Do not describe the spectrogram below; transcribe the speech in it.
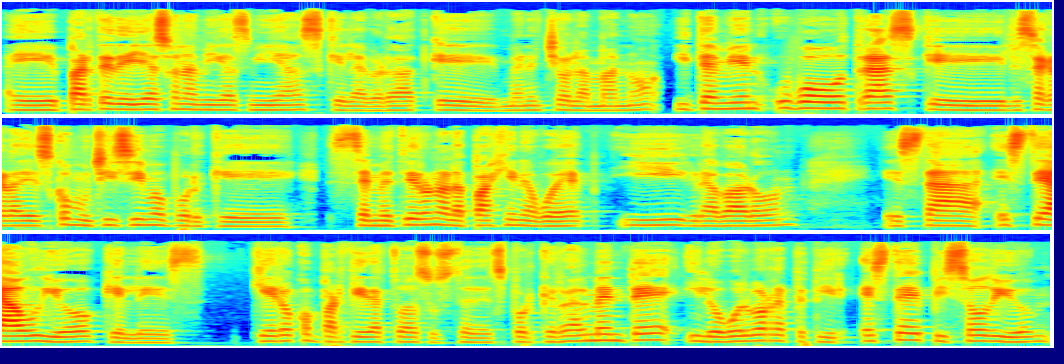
Eh, parte de ellas son amigas mías que la verdad que me han echado la mano. Y también hubo otras que les agradezco muchísimo porque se metieron a la página web y grabaron esta, este audio que les quiero compartir a todas ustedes. Porque realmente, y lo vuelvo a repetir, este episodio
